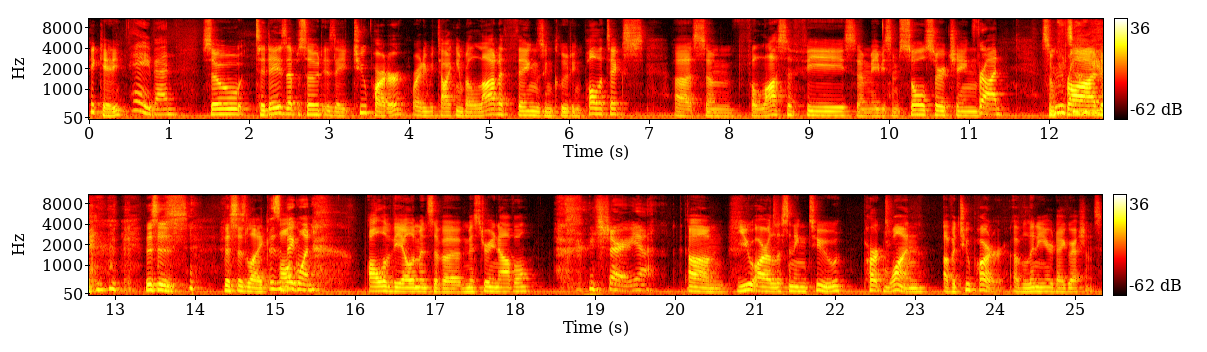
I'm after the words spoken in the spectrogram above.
Hey, Katie. Hey, Ben. So, today's episode is a two parter. We're going to be talking about a lot of things, including politics, uh, some philosophy, some maybe some soul searching, Fraud. some fraud. this is this is like This is all, a big one. all of the elements of a mystery novel. sure, yeah. Um, you are listening to part one of a two parter of linear digressions.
